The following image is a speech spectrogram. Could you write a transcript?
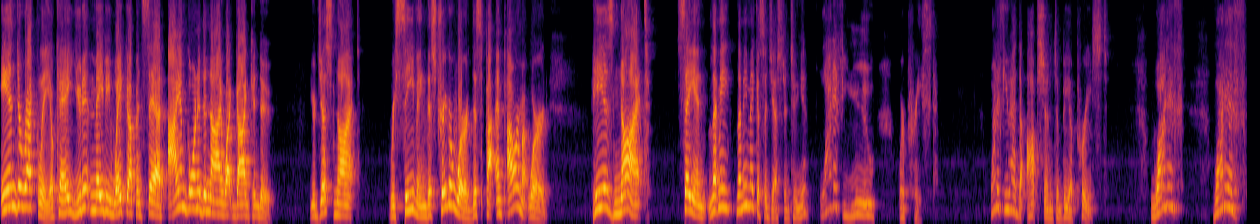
indirectly, okay? You didn't maybe wake up and said, I am going to deny what God can do. You're just not receiving this trigger word, this empowerment word. He is not saying, let me let me make a suggestion to you. What if you were priest? What if you had the option to be a priest? What if what if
